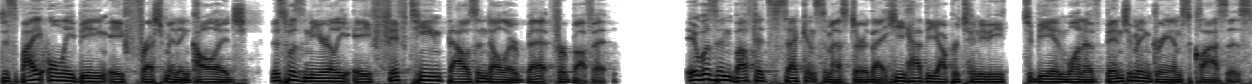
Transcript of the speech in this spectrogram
Despite only being a freshman in college, this was nearly a $15,000 bet for Buffett. It was in Buffett's second semester that he had the opportunity to be in one of Benjamin Graham's classes.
